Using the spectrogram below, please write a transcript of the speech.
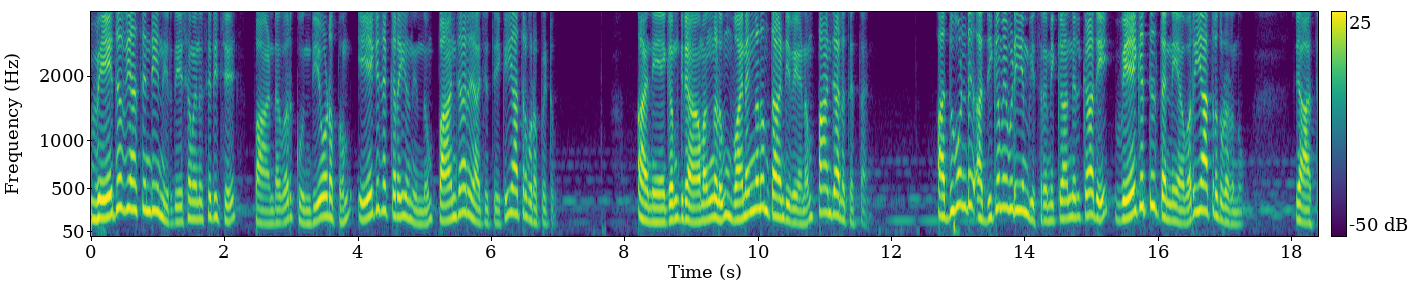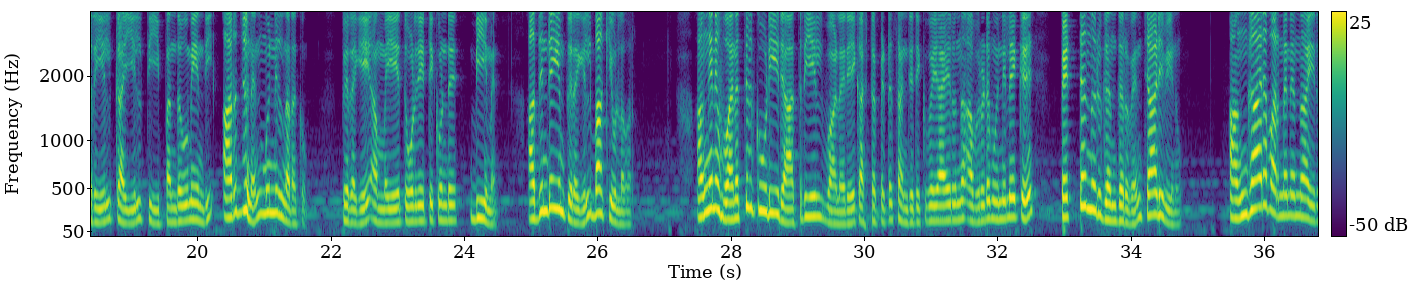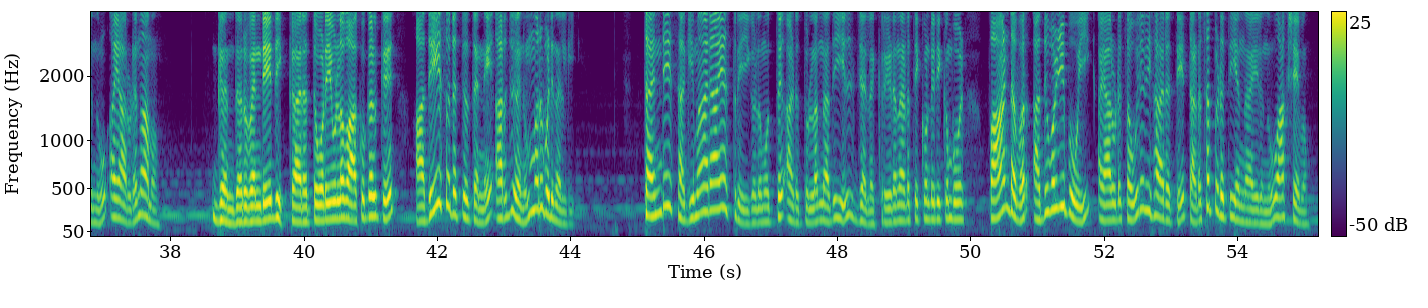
വേദവ്യാസന്റെ നിർദ്ദേശമനുസരിച്ച് പാണ്ഡവർ കുന്തിയോടൊപ്പം ഏകചക്രയിൽ നിന്നും പാഞ്ചാല രാജ്യത്തേക്ക് യാത്ര പുറപ്പെട്ടു. അനേകം ഗ്രാമങ്ങളും വനങ്ങളും താണ്ടി വേണം പാഞ്ചാലത്തെത്താൻ. അതുകൊണ്ട് അധികം എവിടെയും വിശ്രമിക്കാൻ നിൽക്കാതെ വേഗത്തിൽ തന്നെ അവർ യാത്ര തുടർന്നു. രാത്രിയിൽ കയ്യിൽ തീപ്പന്തവുമേന്തി അർജുനൻ മുന്നിൽ നടക്കും. പിറകെ അമ്മയെ തോളിലേറ്റിക്കൊണ്ട് ഭീമൻ അതിന്റെയും പിറകിൽ ബാക്കിയുള്ളവർ. അങ്ങനെ വനത്തിൽ കൂടി രാത്രിയിൽ വളരെ കഷ്ടപ്പെട്ട് സഞ്ചരിക്കുകയായിരുന്ന അവരുടെ മുന്നിലേക്ക് പെട്ടെന്നൊരു ഗന്ധർവൻ ചാടി വീണു. അങ്കാരവർണൻ എന്നായിരുന്നു അയാളുടെ നാമം. ഗന്ധർവന്റെ ധിക്കാരത്തോടെയുള്ള വാക്കുകൾക്ക് അതേ സ്വരത്തിൽ തന്നെ അർജുനനും മറുപടി നൽകി. തന്റെ സഖിമാരായ സ്ത്രീകളുമൊത്ത് അടുത്തുള്ള നദിയിൽ ജലക്രീഡ നടത്തിക്കൊണ്ടിരിക്കുമ്പോൾ പാണ്ഡവർ അതുവഴി പോയി അയാളുടെ സൗരവിഹാരത്തെ തടസ്സപ്പെടുത്തി എന്നായിരുന്നു ആക്ഷേപം.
